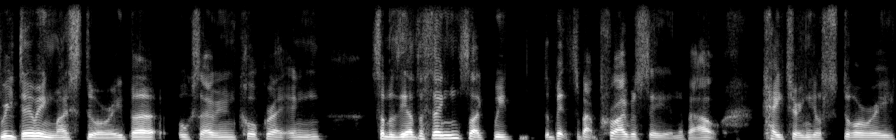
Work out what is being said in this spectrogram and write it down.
redoing my story, but also incorporating some of the other things, like we the bits about privacy and about catering your story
